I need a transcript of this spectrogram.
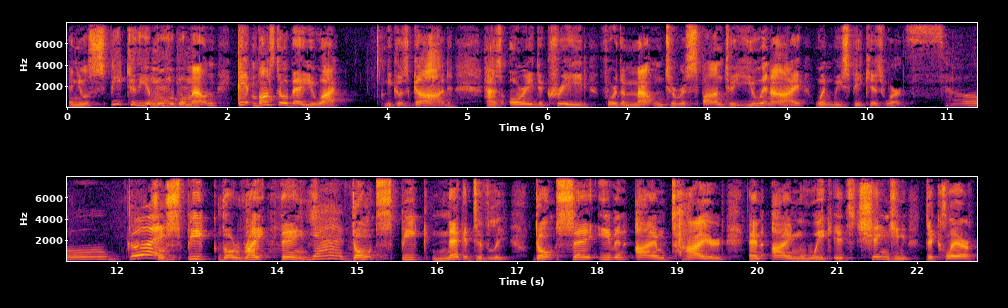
and you will speak to the immovable mountain. It must obey you. Why? Because God has already decreed for the mountain to respond to you and I when we speak His word. so good. So speak the right things. Yes. Don't speak negatively. Don't say even I'm tired and I'm weak. It's changing. Declare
